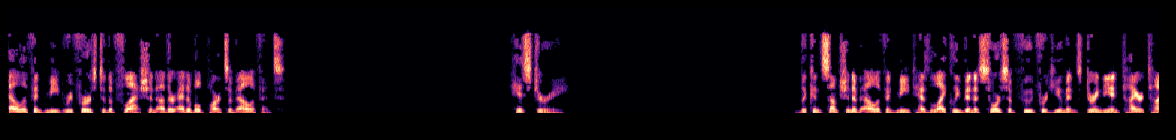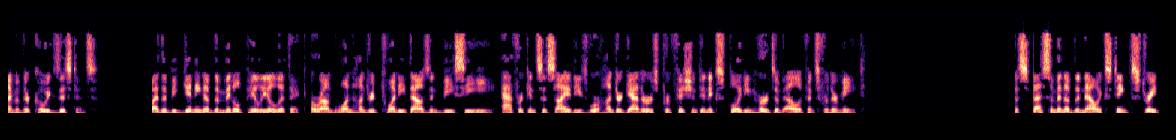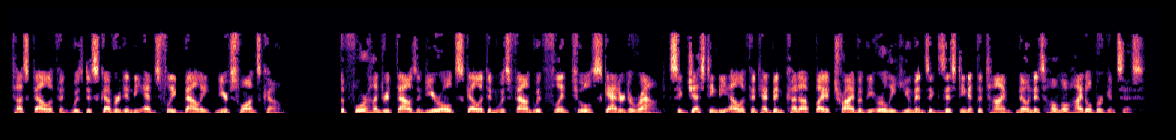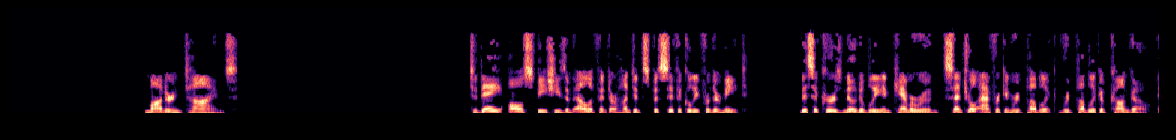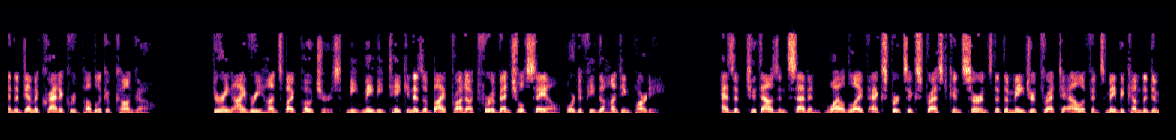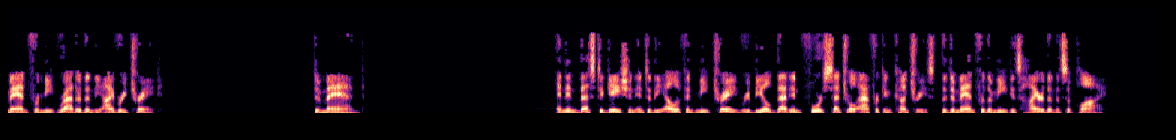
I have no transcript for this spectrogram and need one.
Elephant meat refers to the flesh and other edible parts of elephants. History The consumption of elephant meat has likely been a source of food for humans during the entire time of their coexistence. By the beginning of the Middle Paleolithic, around 120,000 BCE, African societies were hunter-gatherers proficient in exploiting herds of elephants for their meat. A specimen of the now extinct straight-tusked elephant was discovered in the Ebbsfleet Valley, near Swanscombe. The 400,000-year-old skeleton was found with flint tools scattered around, suggesting the elephant had been cut up by a tribe of the early humans existing at the time, known as Homo heidelbergensis. Modern times Today, all species of elephant are hunted specifically for their meat. This occurs notably in Cameroon, Central African Republic, Republic of Congo, and the Democratic Republic of Congo. During ivory hunts by poachers, meat may be taken as a byproduct for eventual sale, or to feed the hunting party. As of 2007, wildlife experts expressed concerns that the major threat to elephants may become the demand for meat rather than the ivory trade. Demand An investigation into the elephant meat trade revealed that in four Central African countries, the demand for the meat is higher than the supply.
